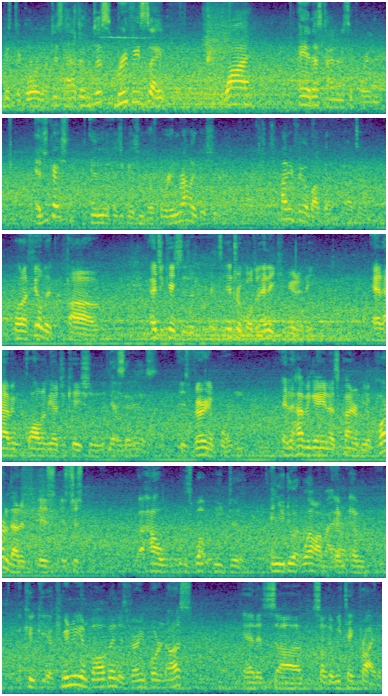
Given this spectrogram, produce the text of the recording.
Mr. Gordon. Just have him just briefly say why A&S Kinard is supporting education in the Education First Parade and Rally this year. How do you feel about that, uh, Tom? Well, I feel that uh, education is it's integral to any community, and having quality education Yes, it is. is very important. And having A&S Kinard be a part of that is, is, is just how is what we do. And you do it well, I might And, add. and a cu- a community involvement is very important to us, and it's uh, something we take pride in.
